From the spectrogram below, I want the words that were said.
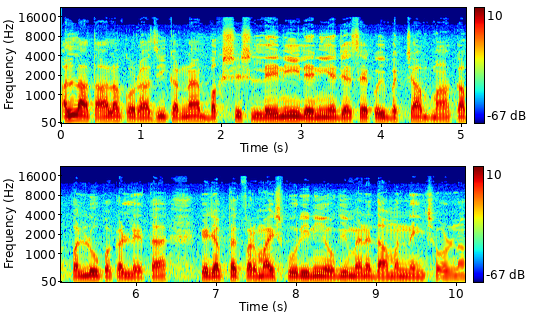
अल्लाह ताला को राज़ी करना है बख्शिश लेनी ही लेनी है। जैसे कोई बच्चा माँ का पल्लू पकड़ लेता है कि जब तक फरमाइश पूरी नहीं होगी, मैंने दामन नहीं छोड़ना।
